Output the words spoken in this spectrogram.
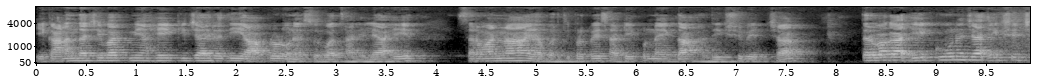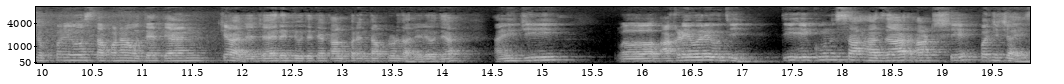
एक आनंदाची बातमी आहे की जाहिराती या अपलोड होण्यास सुरुवात झालेल्या आहेत सर्वांना या भरती प्रक्रियेसाठी पुन्हा एकदा हार्दिक शुभेच्छा. तर बघा एकूण ज्या एकशे छप्पन व्यवस्थापना होत्या त्यांच्या ज्या जाहिराती होत्या त्या कालपर्यंत अपलोड झालेल्या होत्या. आणि जी आकडेवारी होती ती एकूण सहा हजार आठशे पंचेचाळीस.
